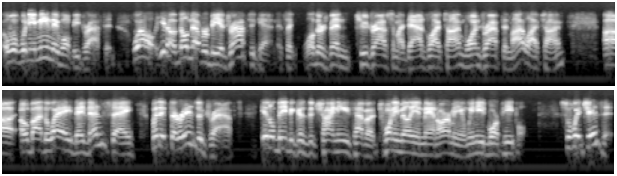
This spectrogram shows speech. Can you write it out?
What do you mean they won't be drafted? Well, you know, they'll never be a draft again. It's like, well, there's been two drafts in my dad's lifetime, one draft in my lifetime. Uh, oh, by the way, they then say, but if there is a draft, it'll be because the Chinese have a 20 million man army and we need more people. So which is it?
